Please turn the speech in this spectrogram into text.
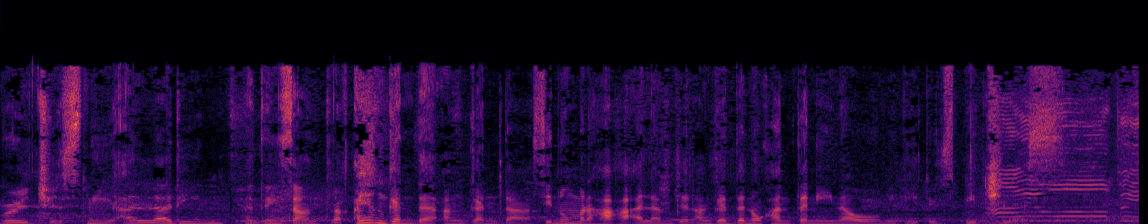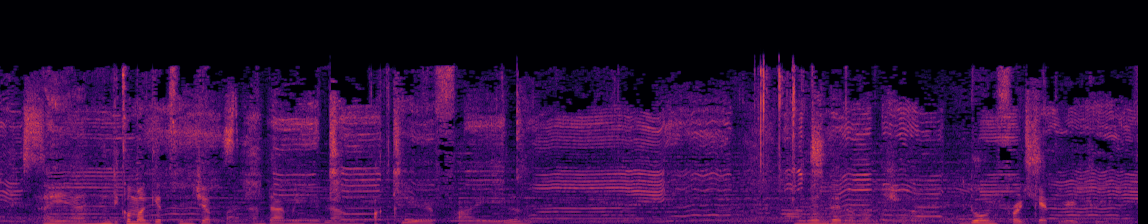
merges ni Aladdin. Ito yung soundtrack. Ay, ang ganda, ang ganda. Sinong nakakaalam dyan? Ang ganda nung kanta ni Naomi dito, yung Speechless. Ayan, hindi ko mag-gets in Japan. Ang dami nilang pa-clear file. Ang ganda naman siya. Don't forget your dreams.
